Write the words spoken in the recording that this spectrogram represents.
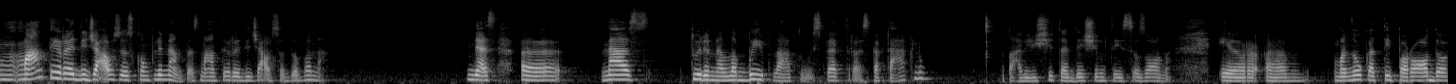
man tai yra didžiausias komplimentas, man tai yra didžiausia dovana. Nes mes turime labai platų spektrą spektaklių, pavyzdžiui, šitą dešimtąjį sezoną. Ir um, manau, kad tai parodo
